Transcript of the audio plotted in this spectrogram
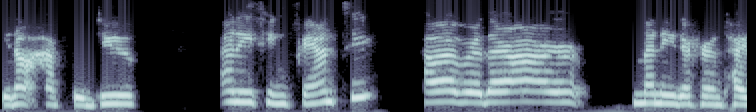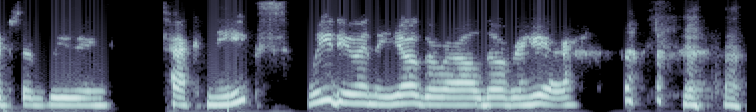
You don't have to do anything fancy. However, there are many different types of breathing techniques. We do in the yoga world over here.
